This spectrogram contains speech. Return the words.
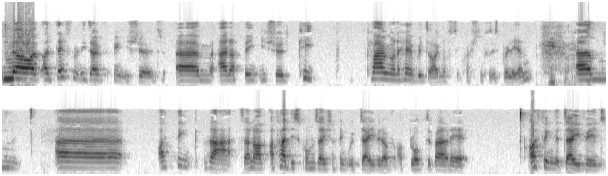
No, I, I definitely don't think you should. Um, and I think you should keep ploughing on ahead with diagnostic questions because it's brilliant. um, uh, I think that, and I've, I've, had this conversation, I think, with David, I've, I've blogged about it. I think that David,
